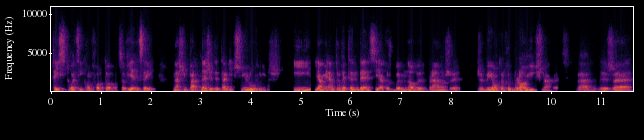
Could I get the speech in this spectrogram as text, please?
w tej sytuacji komfortowo. Co więcej, nasi partnerzy detaliczni również. I ja miałem trochę tendencję, jako że byłem nowy w branży, żeby ją trochę bronić nawet, tak? że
